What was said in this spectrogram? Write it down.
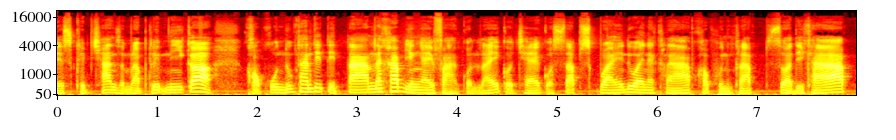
description สำหรับคลิปนี้ก็ขอบคุณทุกท่านที่ติดตามนะครับ ยังไงฝากกดไลค์ กดแชร์ กด subscribe ให้ด้วยนะครับ ขอบคุณครับ สวัสดีครับ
